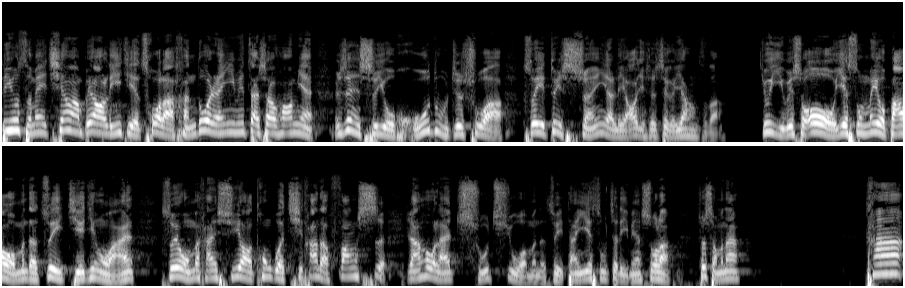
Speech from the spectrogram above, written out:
弟兄姊妹，千万不要理解错了。很多人因为在这方面认识有糊涂之处啊，所以对神也了解是这个样子的，就以为说哦，耶稣没有把我们的罪洁净完，所以我们还需要通过其他的方式，然后来除去我们的罪。但耶稣这里边说了，说什么呢？他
